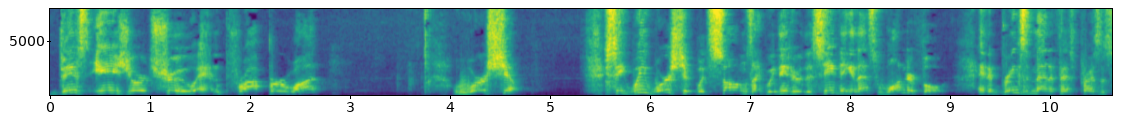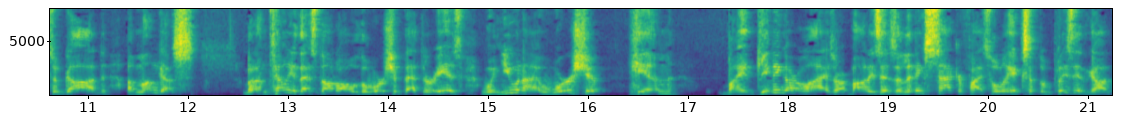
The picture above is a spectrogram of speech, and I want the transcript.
This is your true and proper what? Worship. See, we worship with songs like we did here this evening, and that's wonderful. And it brings the manifest presence of God among us. But I'm telling you, that's not all the worship that there is. When you and I worship Him by giving our lives, our bodies as a living sacrifice, holy, acceptable, pleasing to God,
